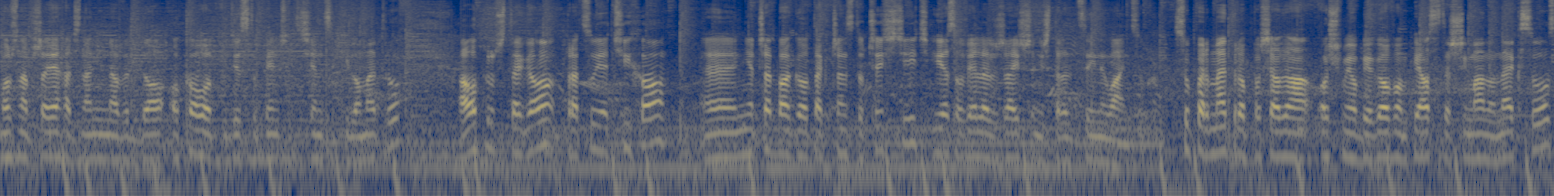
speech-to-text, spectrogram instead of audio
Można przejechać na nim nawet do około 25 tysięcy kilometrów. A oprócz tego pracuje cicho, nie trzeba go tak często czyścić i jest o wiele lżejszy niż tradycyjny łańcuch. Super Metro posiada ośmiobiegową piastę Shimano Nexus.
